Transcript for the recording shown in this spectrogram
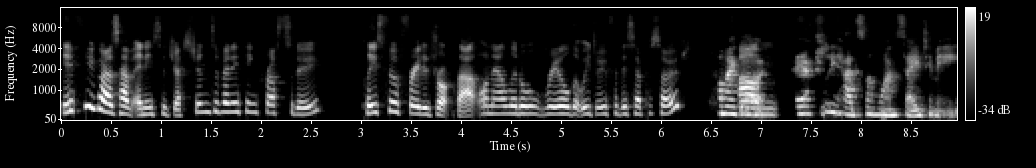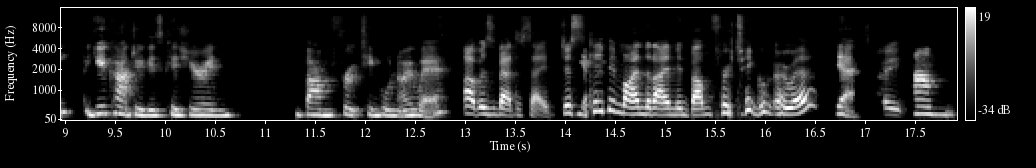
if you guys have any suggestions of anything for us to do, please feel free to drop that on our little reel that we do for this episode. Oh my god! Um, I actually had someone say to me, "You can't do this because you're in bum fruit tingle nowhere." I was about to say, just yeah. keep in mind that I am in bum fruit tingle nowhere. Yeah. So, um,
